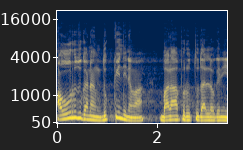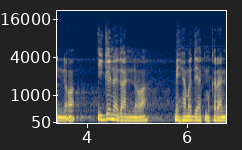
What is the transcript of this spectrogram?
අවුරුදු ගනන් දුක්විඳිනවා බලාපොරොත්තු දල්ලොගෙන ඉන්නවා ඉගෙන ගන්නවා මෙ හැම දෙයක්ම කරන්න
